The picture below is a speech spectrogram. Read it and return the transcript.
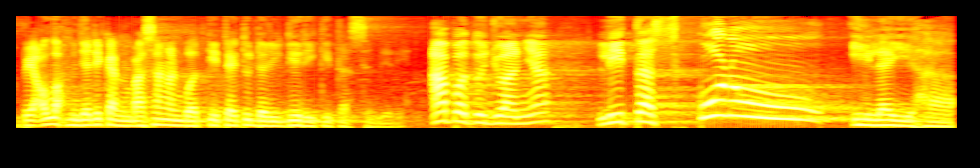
Tapi Allah menjadikan pasangan buat kita itu dari diri kita sendiri. Apa tujuannya? Litas kunu ilaiha.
